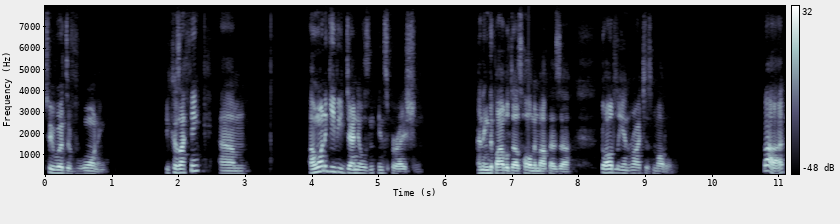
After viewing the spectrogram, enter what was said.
two words of warning, because I think um, I want to give you Daniel's inspiration. I think the Bible does hold him up as a godly and righteous model. But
